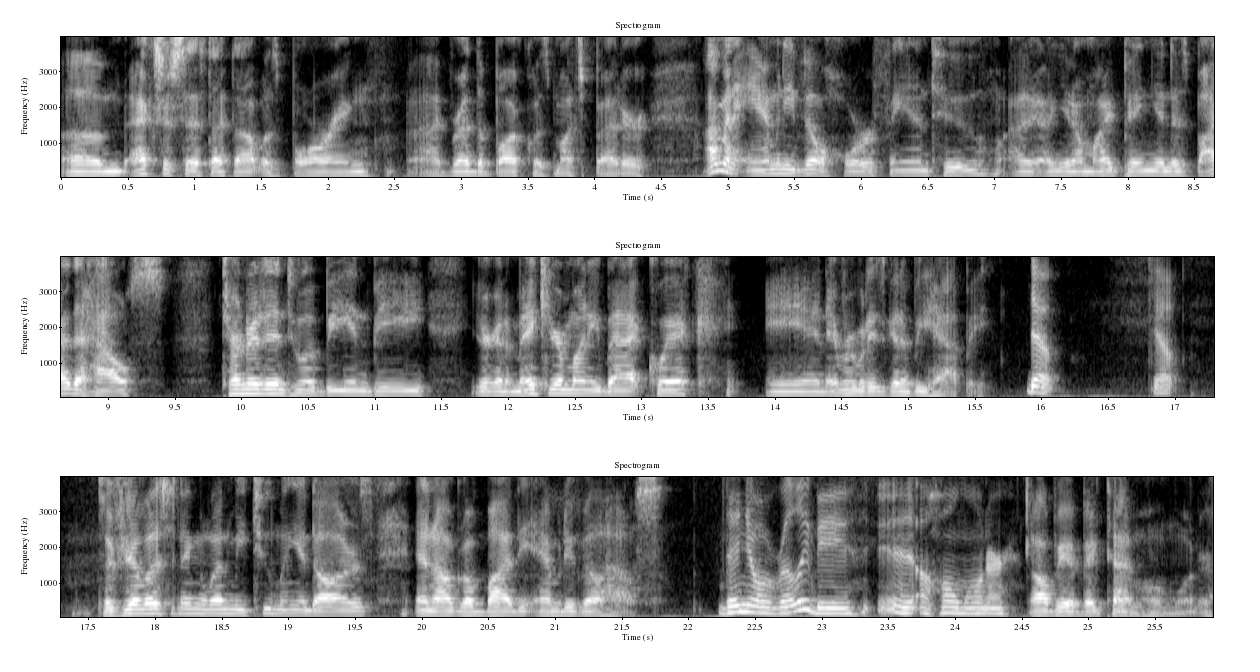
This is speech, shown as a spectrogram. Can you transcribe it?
Um, Exorcist I thought was boring. I've read the book was much better. I'm an Amityville horror fan too. I, I you know my opinion is buy the house, turn it into a B and B. You're gonna make your money back quick, and everybody's gonna be happy. Yep. Yep. So if you're listening, lend me two million dollars, and I'll go buy the Amityville house. Then you'll really be a homeowner. I'll be a big time homeowner,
